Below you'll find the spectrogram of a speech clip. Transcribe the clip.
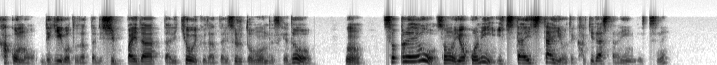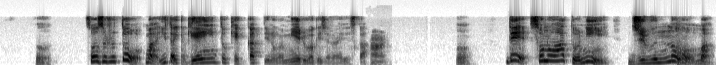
過去の出来事だったり、失敗だったり、教育だったりすると思うんですけど、うん。それをその横に1対1対応で書き出したらいいんですね。うん。そうすると、まあ、言ったら原因と結果っていうのが見えるわけじゃないですか。はい。で、その後に自分の、まあ、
